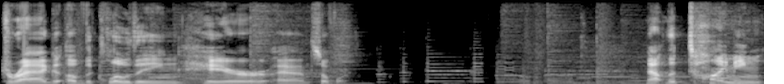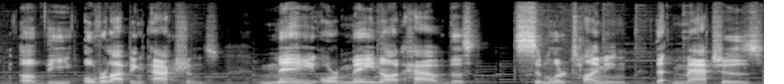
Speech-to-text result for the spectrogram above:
drag of the clothing, hair, and so forth. Now, the timing of the overlapping actions may or may not have the similar timing that matches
